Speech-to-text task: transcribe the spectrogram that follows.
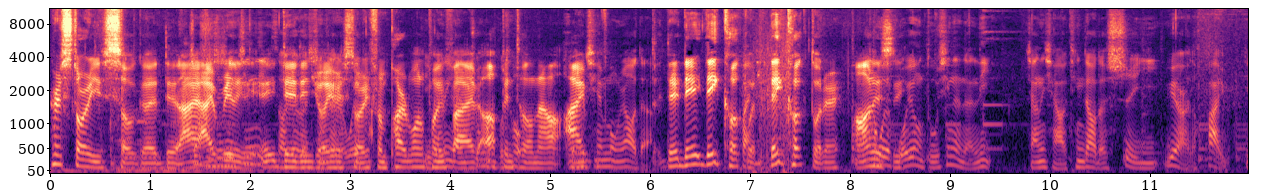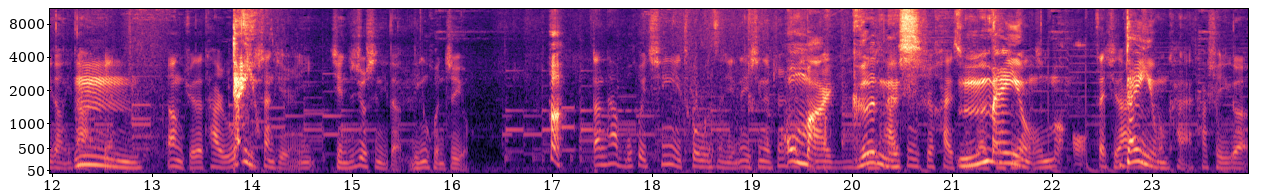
Her story is so good, dude. I, I really did enjoy her story from part 1.5 up until now. 魂 I 牵梦绕的，they they, they cook with they cooked with her 他会 honestly. 活用读心的能力，将你想要听到的适宜悦耳的话语递到你的耳边，嗯让你觉得他如此善解人意，简直就是你的灵魂之友。但他不会轻易透露自己内心的真实 Oh my goodness. 惊世骇俗的真实面目 Ma'am. 在其他人.看来，他是一个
